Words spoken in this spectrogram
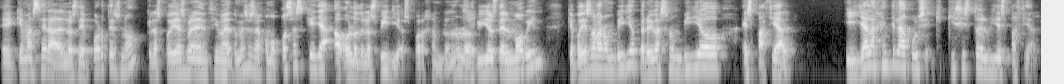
eh, ¿qué más era? Los deportes, ¿no? Que las podías ver encima de tu mesa, o sea, como cosas que ya, o lo de los vídeos, por ejemplo, ¿no? Los vídeos del móvil, que podías grabar un vídeo, pero iba a ser un vídeo espacial. Y ya la gente le da curiosidad, ¿qué, es esto del vídeo espacial?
